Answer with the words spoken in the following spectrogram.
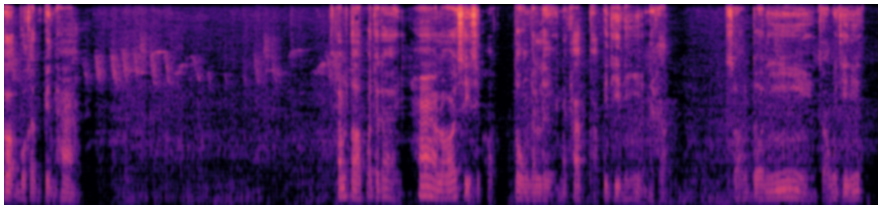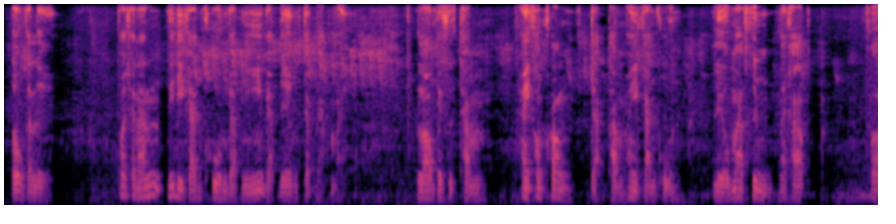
ก็บวกกันเป็นห้าคำตอบก็จะได้ห้าร้อยสี่สิบหกตรงกันเลยนะครับ กับวิธีนี้นะครับ สองตัวนี้สองวิธีนี้ตรงกันเลย เพราะฉะนั้นวิธีการคูณแบบนี้แบบเดิมกับแบบใหม่ ลองไปฝึกทำให้คล่องๆจะทำให้การคูณเร็วมากขึ้นนะครับ ก็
